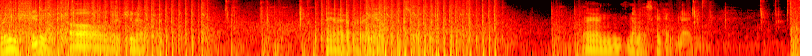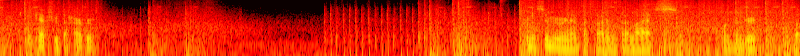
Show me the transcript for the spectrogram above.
What are you shooting at? Oh, they're shooting at that. And I don't have any ammo for this one. And none of us can hit him anymore. We captured the harbor. I'm assuming we're gonna have to fight him with our last 100. Uh,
